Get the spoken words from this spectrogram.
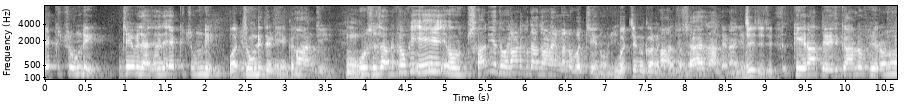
ਇੱਕ ਚੁੰਡੀ ਬੱਚੇ ਵੀ ਲੈ ਸਕਦੇ ਇੱਕ ਚੁੰਡੀ। ਬਸ ਚੁੰਡੀ ਦੇਣੀ ਹੈ ਕੱਲੀ ਹਾਂਜੀ। ਉਸ ਹਿਸਾਬ ਨਾਲ ਕਿਉਂਕਿ ਇਹ ਉਹ ਸਾਰੀਆਂ ਦਵਾਈਆਂ ਕਣਕ ਦਾ ਦਾਣਾ ਹੀ ਮੈਨੂੰ ਬੱਚੇ ਨੂੰ ਜੀ। ਬੱਚੇ ਨੂੰ ਕਣਕ ਦਾ ਹਾਂਜੀ ਦਾਣਾ। ਸ਼ਾਇਦ ਨਾ ਦੇਣਾ ਜੀ। ਜੀ, ਜੀ, ਜੀ। ਕੇਰਾਂ ਤੇਜ਼ ਕਰ ਲਓ ਫਿਰ ਉਹਨੂੰ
